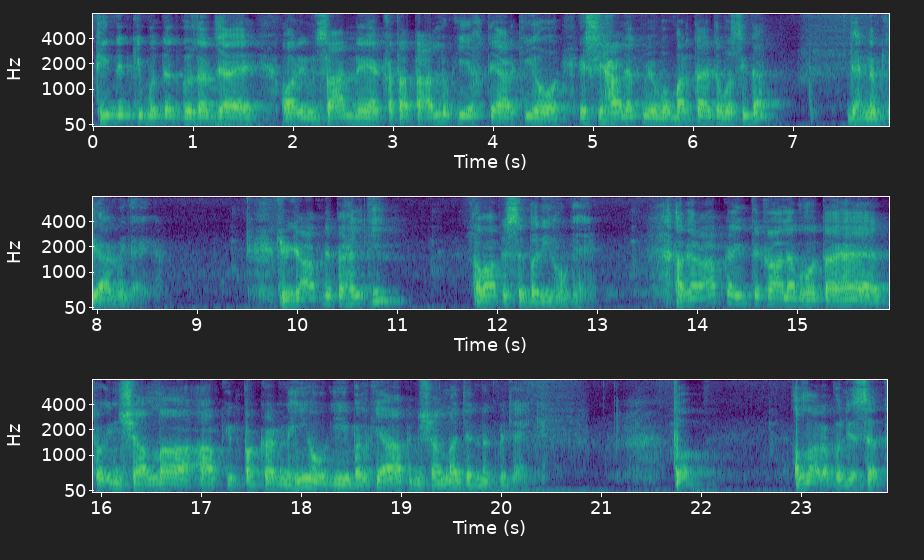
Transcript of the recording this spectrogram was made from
تین دن کی مدت گزر جائے اور انسان نے قطع تعلق ہی اختیار کی ہو، اس حالت میں وہ مرتا ہے تو وہ سیدھا جہنم کی آگ میں جائے گا۔ کیونکہ آپ نے پہل کی، اب آپ اس سے بری ہو گئے۔ اگر آپ کا انتقال اب ہوتا ہے تو انشاءاللہ آپ کی پکڑ نہیں ہوگی، بلکہ آپ انشاءاللہ جنت میں جائیں گے۔ اللہ رب العزت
